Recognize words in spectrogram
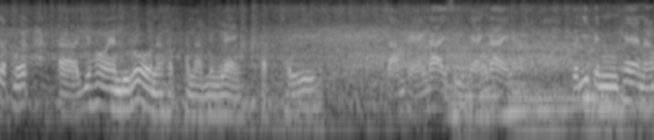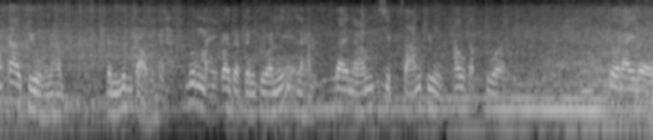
ซับเมอร์ดยี่ห้อ Enduro นะครับ ขนาดหนึ่งแรงครับใช้สามแผงได้สี่แผงได้นะครับ ตัวนี้เป็นแค่น้ำ9คิวนะครับ เป็นรุ่นเก่านะครับรุ่นใหม่ก็จะเป็นตัวนี้นะครับ ได้น้ำ13คิวเท่ากับตัวโจไดเลย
